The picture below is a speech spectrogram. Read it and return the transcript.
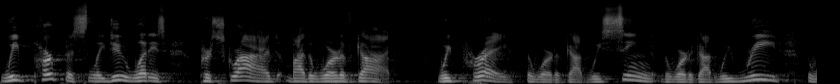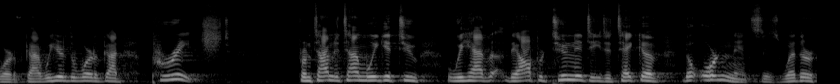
we purposely do what is prescribed by the Word of God. We pray the Word of God. We sing the Word of God. We read the Word of God. We hear the Word of God preached. From time to time, we get to, we have the opportunity to take of the ordinances, whether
